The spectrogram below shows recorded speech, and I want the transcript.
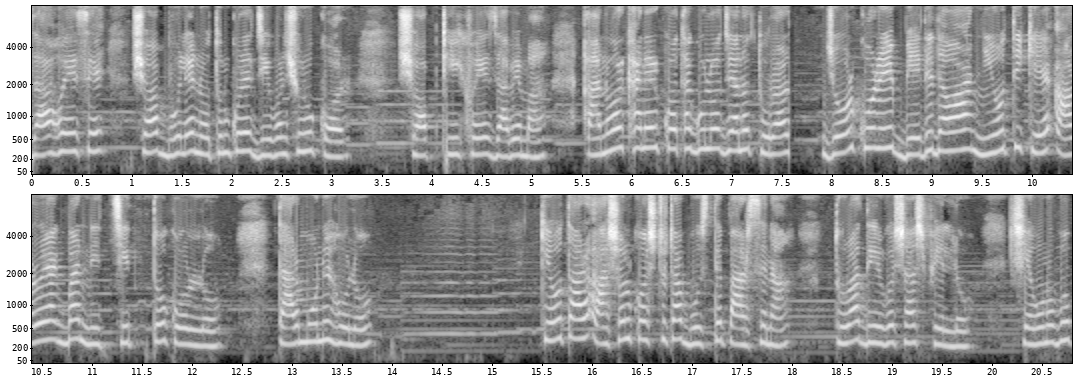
যা হয়েছে, সব ভুলে নতুন করে জীবন শুরু কর। সব ঠিক হয়ে যাবে, মা। আনোয়ার খানের কথাগুলো যেন তোরার জোর করে বেঁধে দেওয়া নিয়তিকে আরও একবার নিশ্চিত করল। তার মনে হলো, কেউ তার আসল কষ্টটা বুঝতে পারছে না। তোরা দীর্ঘশ্বাস ফেলল। সে অনুভব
